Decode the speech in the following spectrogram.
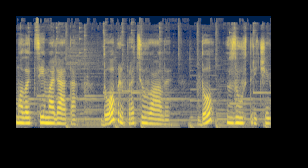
Молодці малята, добре працювали. До зустрічі!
